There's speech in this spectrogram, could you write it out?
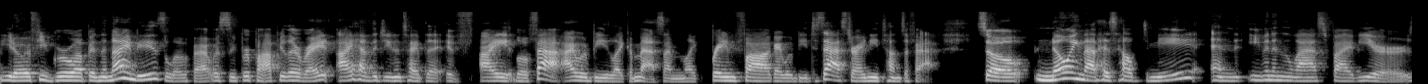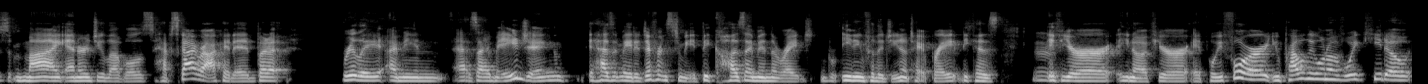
you know, if you grew up in the 90s, low fat was super popular, right? I have the genotype that if I ate low fat, I would be like a mess. I'm like brain fog, I would be disaster. I need tons of fat. So knowing that has helped me. And even in the last five years, my energy levels have skyrocketed. But really, I mean, as I'm aging, it hasn't made a difference to me because I'm in the right eating for the genotype, right? Because mm. if you're, you know, if you're ApoE4, you probably want to avoid keto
